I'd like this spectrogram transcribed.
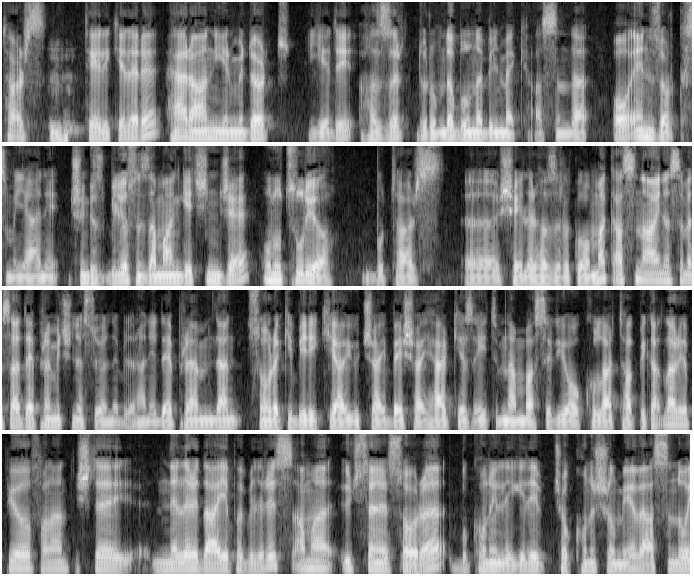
tarz hı hı. tehlikelere her an 24 7 hazır durumda bulunabilmek aslında o en zor kısmı yani çünkü biliyorsun zaman geçince unutuluyor bu tarz e, şeyleri hazırlıklı olmak. Aslında aynısı mesela deprem için de söylenebilir. Hani depremden sonraki 1-2 ay, 3 ay, 5 ay herkes eğitimden bahsediyor. Okullar tatbikatlar yapıyor falan. İşte neleri daha yapabiliriz ama 3 sene sonra bu konuyla ilgili çok konuşulmuyor ve aslında o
